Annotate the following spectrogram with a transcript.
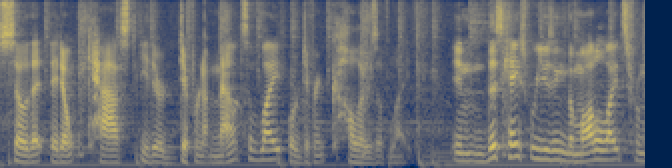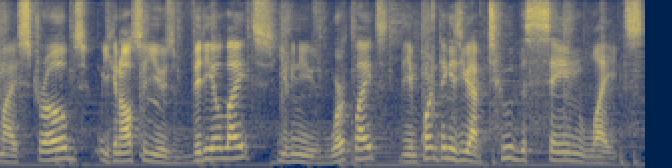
so that they don't cast either different amounts of light or different colors of light. In this case, we're using the model lights from my strobes. You can also use video lights. You can use work lights. The important thing is you have two of the same lights.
